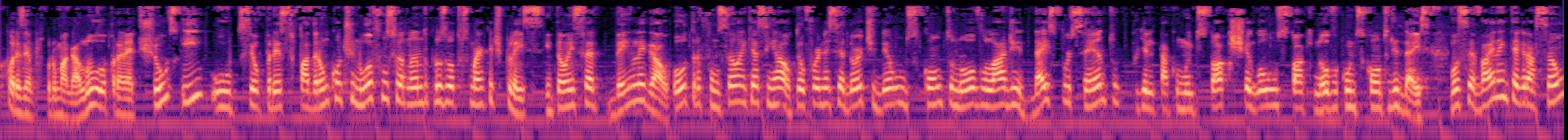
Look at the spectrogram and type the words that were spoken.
por exemplo, para o Magalu ou para Netshoes, e o seu preço padrão continua funcionando para os outros marketplaces. Então, isso é bem legal. Outra função é que assim, ah, o teu fornecedor te deu um desconto novo lá de 10%, porque ele está com muito estoque, chegou um estoque novo com desconto de 10. Você vai na integração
